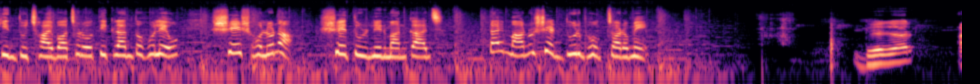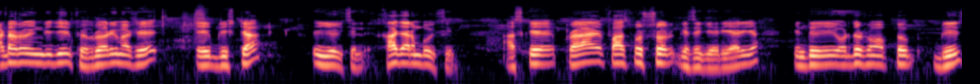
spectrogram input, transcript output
কিন্তু ছয় বছর অতিক্রান্ত হলেও শেষ হলো না সেতুর নির্মাণ কাজ। তাই মানুষের দুর্ভোগ চরমে। দুই হাজার আঠারো ইংরেজির ফেব্রুয়ারি মাসে এই ব্রিজটা ই হয়েছিল, কাজ আরম্ভ হয়েছিল। আজকে প্রায় পাঁচ বছর গেছে গিয়ে এরিয়া কিন্তু এই অর্ধসমাপ্ত ব্রিজ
